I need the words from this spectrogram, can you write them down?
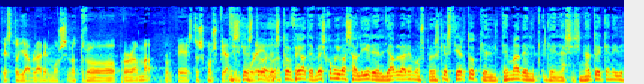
De esto ya hablaremos en otro programa porque esto es conspiración Es que pura esto, esto, fíjate, ves cómo iba a salir el ya hablaremos, pero es que es cierto que el tema del, del asesinato de Kennedy.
